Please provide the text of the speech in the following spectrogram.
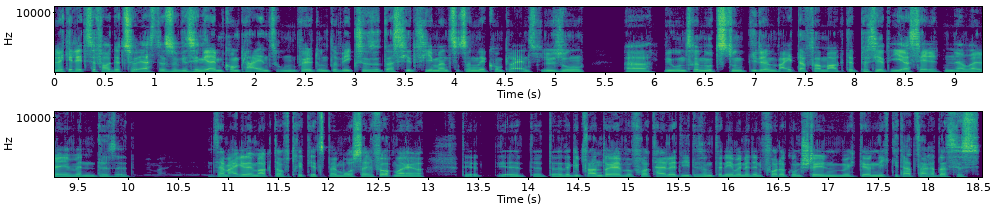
Vielleicht die letzte Frage zuerst. Also wir sind ja im Compliance-Umfeld unterwegs, also dass jetzt jemand sozusagen eine Compliance-Lösung äh, wie unsere nutzt und die dann weitervermarktet, passiert eher selten, ja, weil wenn das in seinem eigenen Markt auftritt, jetzt bei Moss einfach mal, ja, die, die, da, da gibt es andere Vorteile, die das Unternehmen in den Vordergrund stellen möchte und nicht die Tatsache, dass es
